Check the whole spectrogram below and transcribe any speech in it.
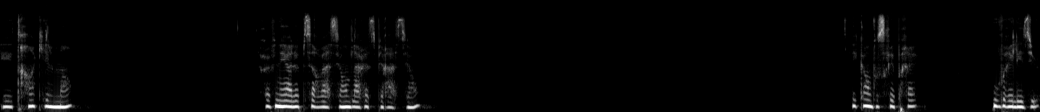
Et tranquillement, revenez à l'observation de la respiration. Et quand vous serez prêt, ouvrez les yeux.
